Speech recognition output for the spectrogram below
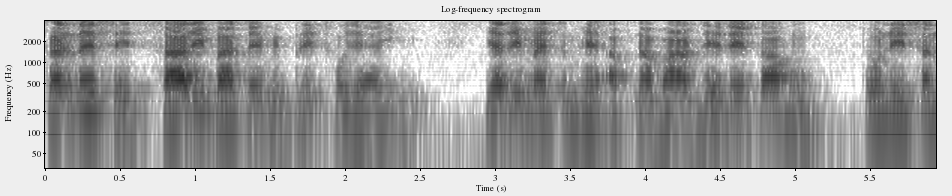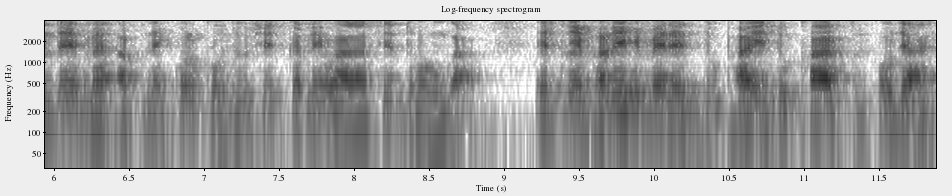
करने से सारी बातें विपरीत हो जाएगी। यदि मैं तुम्हें अपना बाढ़ दे देता हूँ तो निसंदेह मैं अपने कुल को दूषित करने वाला सिद्ध होऊँगा। इसलिए भले ही मेरे भाई दुखार्थ हो जाए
